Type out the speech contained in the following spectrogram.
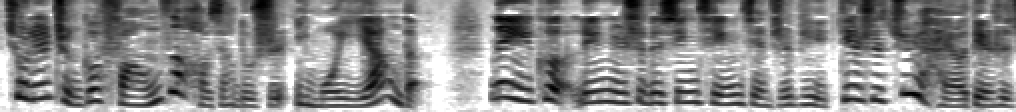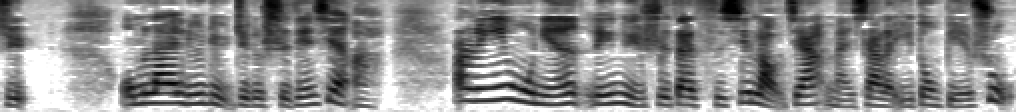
就连整个房子好像都是一模一样的。那一刻，林女士的心情简直比电视剧还要电视剧。我们来捋捋这个时间线啊。二零一五年，林女士在慈溪老家买下了一栋别墅，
